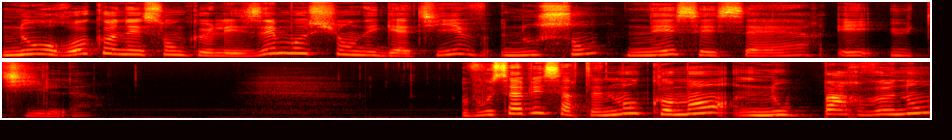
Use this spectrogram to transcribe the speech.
nous reconnaissons que les émotions négatives nous sont nécessaires et utiles. Vous savez certainement comment nous parvenons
